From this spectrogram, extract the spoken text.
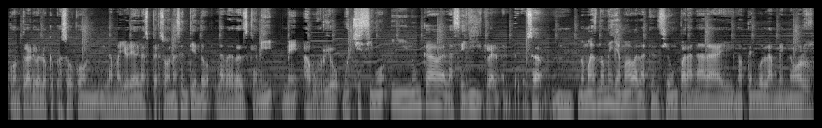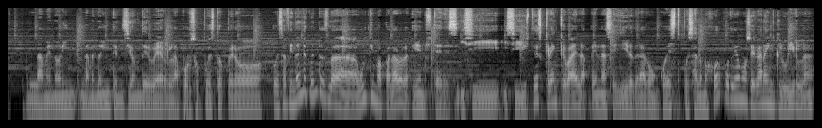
contrario a lo que pasó con la mayoría de las personas, entiendo, la verdad es que a mí me aburrió muchísimo y nunca la seguí realmente. O sea, mm, nomás no me llamaba la atención para nada y no tengo la menor la menor, la menor intención de verla, por supuesto, pero pues a final de cuentas la última palabra la tienen ustedes. Y si, y si ustedes creen que vale la pena seguir Dragon Quest, pues a lo mejor podríamos llegar a incluirla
